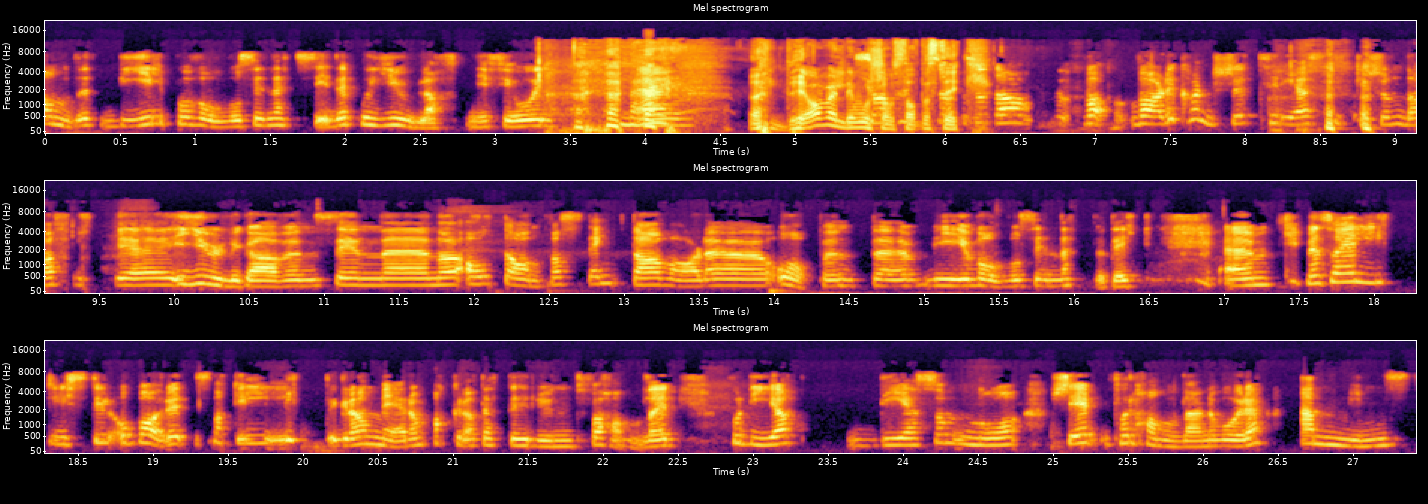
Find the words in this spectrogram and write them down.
handlet bil på Volvo sin nettside på julaften i fjor. Nei. Det var veldig morsom statistikk. Så, så, da var det kanskje tre stykker som da fikk eh, julegaven sin eh, når alt annet var stengt. Da var det åpent eh, i Volvo sin nettbutikk. Um, men så har jeg litt lyst til å bare snakke litt mer om akkurat dette rundt forhandler. Fordi at det som nå skjer, forhandlerne våre er minst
